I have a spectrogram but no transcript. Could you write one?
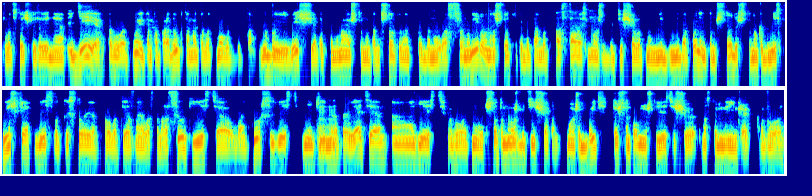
это вот с точки зрения идеи, вот, ну, и там по продуктам там это вот могут быть там любые вещи. Я так понимаю, что ну там что-то как бы ну у вас сформулировано, что-то как бы там вот осталось, может быть, еще вот ну недопонятым что ли, что ну как бы есть книжки, есть вот история про вот я знаю у вас там рассылки есть, а онлайн-курсы есть, некие mm-hmm. мероприятия а, есть, вот ну вот что-то может быть еще там может быть. Точно помню, что есть еще настольные игры, вот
